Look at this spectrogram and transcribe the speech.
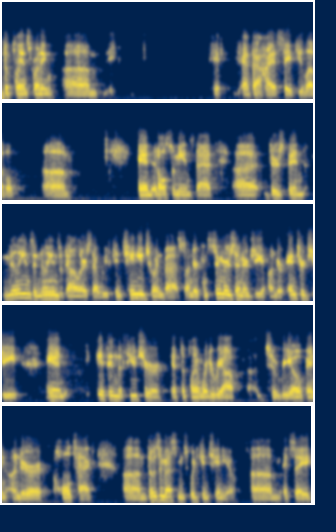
the plant's running um, at that highest safety level. Um, and it also means that uh, there's been millions and millions of dollars that we've continued to invest under consumers energy, under Entergy. And if in the future, if the plant were to, re- to reopen under Holtec, um, those investments would continue. Um, it's a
